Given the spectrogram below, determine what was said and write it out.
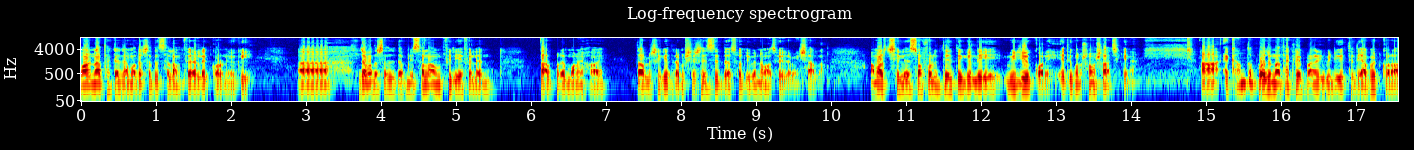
মনে না থাকা জামাতের সাথে সালাম ফেরালে করণীয় কি? জামাতের সাথে যদি আপনি সালাম ফিরিয়ে ফেলেন, তারপরে মনে হয়, তাহলে সেক্ষেত্রে আমি শেষে সিদ্ধা দিবেন নামাজ হয়ে যাবে, ইনশাআল্লাহ। আমার ছেলে সফর দিতে গেলে ভিডিও করে, এতে কোনো সমস্যা আছে কিনা? একান্ত প্রয়োজন না থাকলে প্রাণীর ভিডিও ইত্যাদি অ্যাভয়েড করা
